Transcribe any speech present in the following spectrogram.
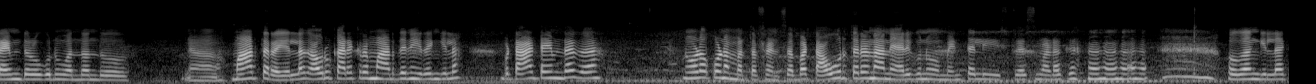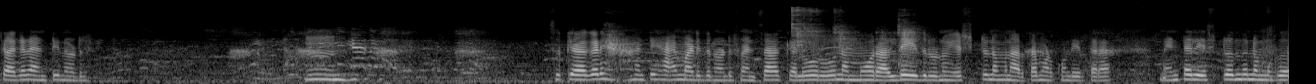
ಟೈಮ್ದೊಳಗೂ ಒಂದೊಂದು ಮಾಡ್ತಾರೆ. ಎಲ್ಲ ಅವರು ಕಾರ್ಯಕ್ರಮ ಮಾಡ್ದೇ ಇರೋಂಗಿಲ್ಲ. ಬಟ್ ಆ ಟೈಮ್ದಾಗ ನೋಡೋಕೋಣ ಮತ್ತು ಫ್ರೆಂಡ್ಸ ಬಟ್ ಅವ್ರ ಥರ ನಾನು ಯಾರಿಗೂ ಮೆಂಟಲಿ ಸ್ಟ್ರೆಸ್ ಮಾಡೋಕೆ ಹೋಗಂಗಿಲ್ಲ. ಕೆಳಗಡೆ ಅಂಟಿ ನೋಡ್ರಿ. ಹ್ಞೂ ಸೊ ಕೆಳಗಡೆ ಆಂಟಿ ಹಾಯ್ ಮಾಡಿದ್ರು ನೋಡಿ ಫ್ರೆಂಡ್ಸ ಕೆಲವರು ನಮ್ಮವ್ರು ಅಲ್ಲದೆ ಇದ್ರು ಎಷ್ಟು ನಮ್ಮನ್ನು ಅರ್ಥ ಮಾಡ್ಕೊಂಡಿರ್ತಾರೆ. ಮೆಂಟಲಿ ಎಷ್ಟೊಂದು ನಮ್ಗೆ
